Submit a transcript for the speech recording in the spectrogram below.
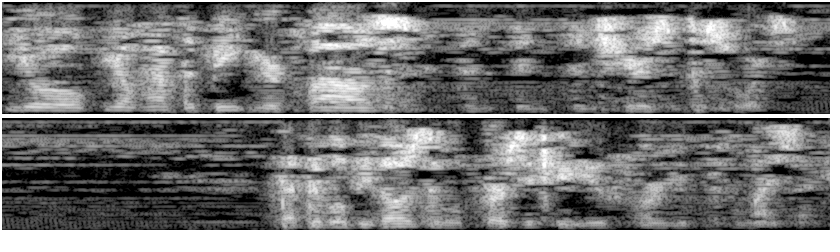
you'll, you'll have to beat your plows and, and, and shears into swords. That there will be those that will persecute you for, you, for my sake.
